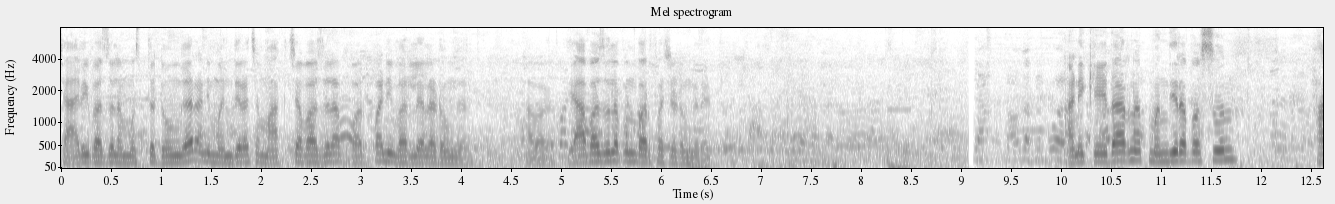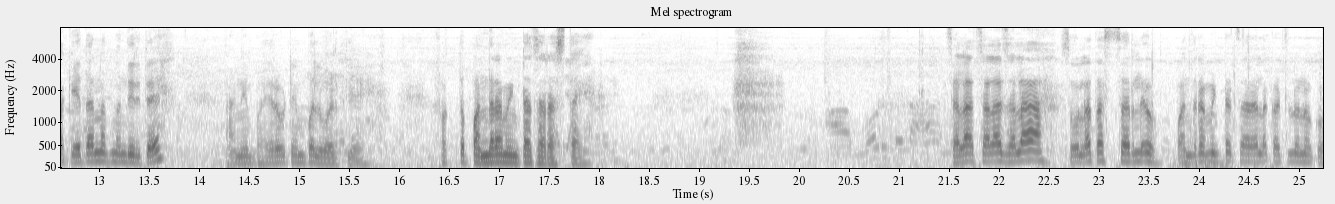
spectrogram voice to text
चारी बाजूला मस्त डोंगर आणि मंदिराच्या मागच्या बाजूला बर्फाने भरलेला डोंगर. हा बघा. या बाजूला पण बर्फाचे डोंगर आहेत. आणि केदारनाथ मंदिरापासून हा केदारनाथ मंदिर इथे आहे. आणि भैरव टेम्पल वरती आहे. फक्त पंधरा मिनिटाचा रस्ता आहे. चला चला चला. सोळा तास चरले हो. पंधरा मिनिटं चरायला कटलो नको.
